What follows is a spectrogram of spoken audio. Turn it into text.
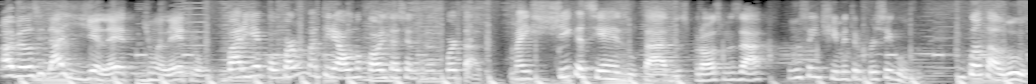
A velocidade de, de um elétron varia conforme o material no qual ele está sendo transportado, mas chega-se a resultados próximos a 1 cm por segundo, enquanto a luz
